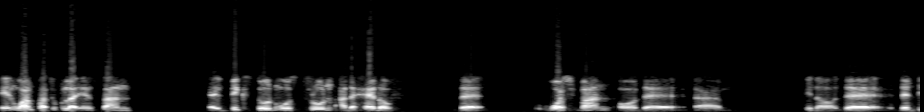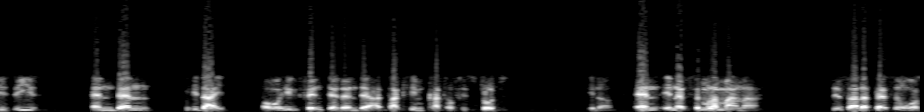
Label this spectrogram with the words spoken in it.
In one particular instance, a big stone was thrown at the head of the watchman or the um, you know the the disease, and then he died or he fainted, and they attacked him, cut off his throat. You know, and in a similar manner, this other person was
